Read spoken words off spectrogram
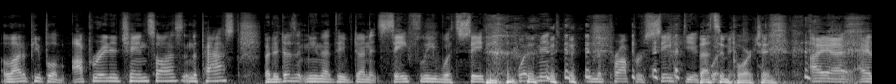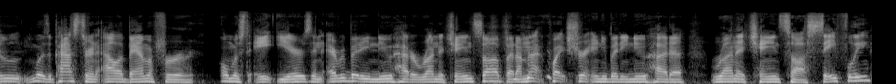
A lot of people have operated chainsaws in the past, but it doesn't mean that they've done it safely with safe equipment and the proper safety equipment. That's important. I, uh, I was a pastor in Alabama for almost eight years, and everybody knew how to run a chainsaw, but I'm not quite sure anybody knew how to run a chainsaw safely,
